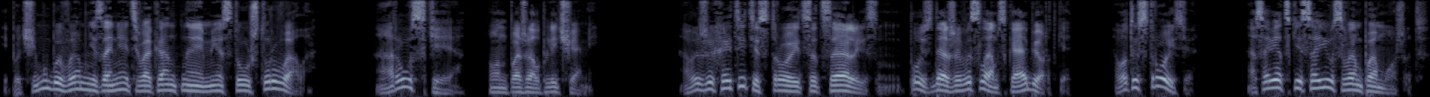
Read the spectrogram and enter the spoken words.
И почему бы вам не занять вакантное место у штурвала? А русские, он пожал плечами. Вы же хотите строить социализм, пусть даже в исламской обертке. Вот и стройте. А Советский Союз вам поможет.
